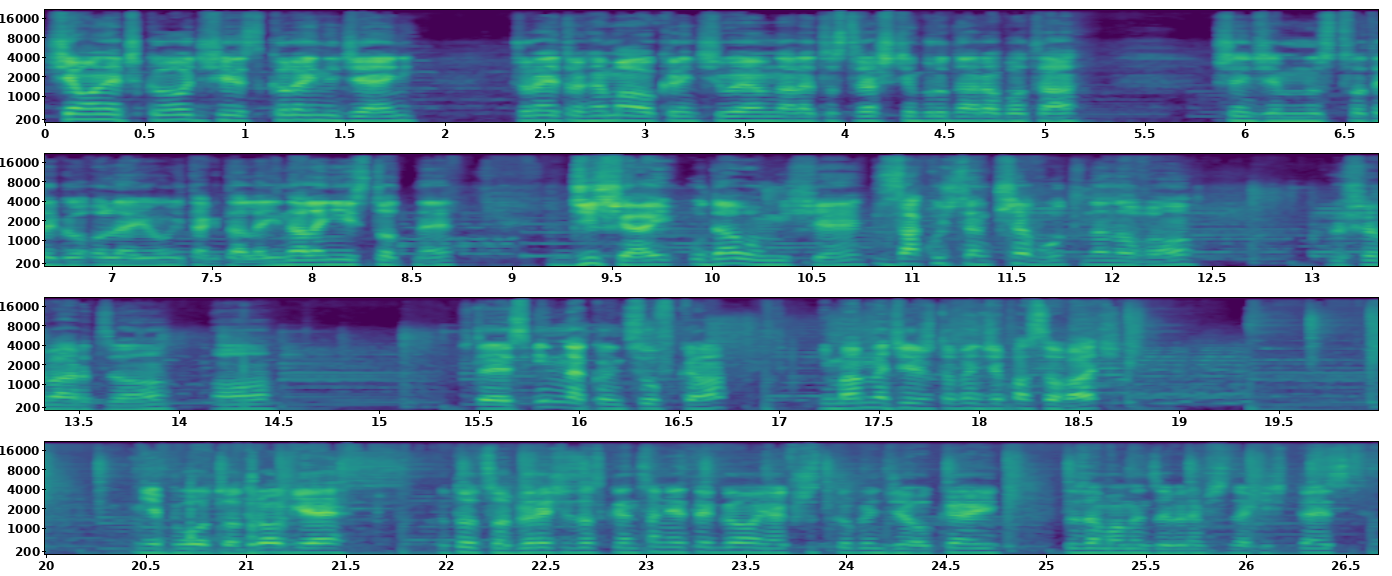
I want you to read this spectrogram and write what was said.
Siemaneczko, dzisiaj jest kolejny dzień. Wczoraj trochę mało kręciłem, no ale to strasznie brudna robota. Wszędzie mnóstwo tego oleju i tak dalej, no ale nieistotne. Dzisiaj udało mi się zakuć ten przewód na nowo. Proszę bardzo. O, to jest inna końcówka i mam nadzieję, że to będzie pasować. Nie było to drogie. No to co, biorę się za skręcanie tego, jak wszystko będzie ok, to za moment zabieram się za jakiś test.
